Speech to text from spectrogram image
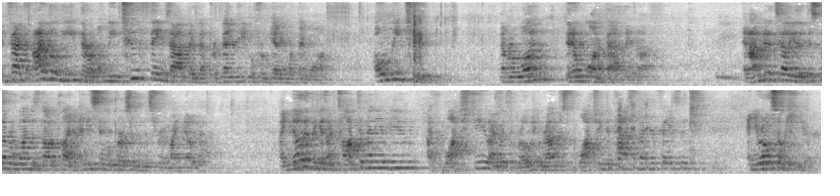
In fact, I believe there are only two things out there that prevent people from getting what they want. Only two. Number one, they don't want it badly enough. And I'm going to tell you that this number one does not apply to any single person in this room. I know that. I know that because I've talked to many of you, I've watched you, I was roaming around just watching the passion on your faces, and you're also here.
